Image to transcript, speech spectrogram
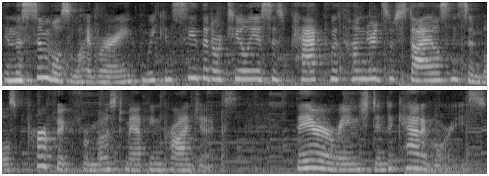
In the Symbols library, we can see that Ortelius is packed with hundreds of styles and symbols perfect for most mapping projects. They are arranged into categories.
